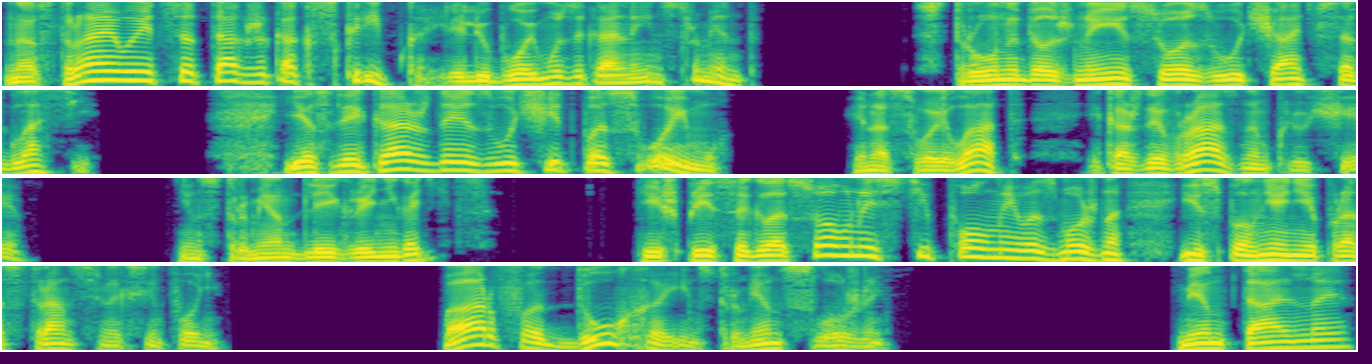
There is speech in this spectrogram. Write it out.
Настраивается так же, как скрипка или любой музыкальный инструмент. Струны должны созвучать в согласии. Если каждая звучит по-своему и на свой лад, и каждый в разном ключе, инструмент для игры не годится. Лишь при согласованности полной возможно исполнение пространственных симфоний. Арфа духа — инструмент сложный. Ментальная,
